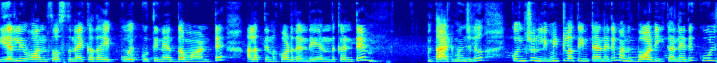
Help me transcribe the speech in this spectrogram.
ఇయర్లీ వన్స్ వస్తున్నాయి కదా ఎక్కువ ఎక్కువ తినేద్దామా అంటే అలా తినకూడదండి. ఎందుకంటే తాటి ముంజలు కొంచెం లిమిట్లో తింటే అనేది మనకి బాడీకి అనేది కూల్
